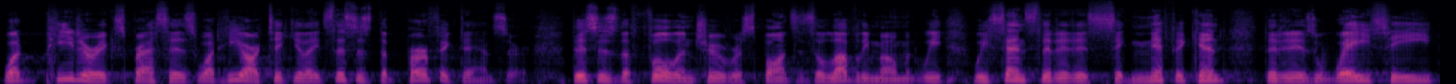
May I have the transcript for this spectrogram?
What Peter expresses, what he articulates, this is the perfect answer. This is the full and true response. It's a lovely moment. We, we sense that it is significant, that it is weighty,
